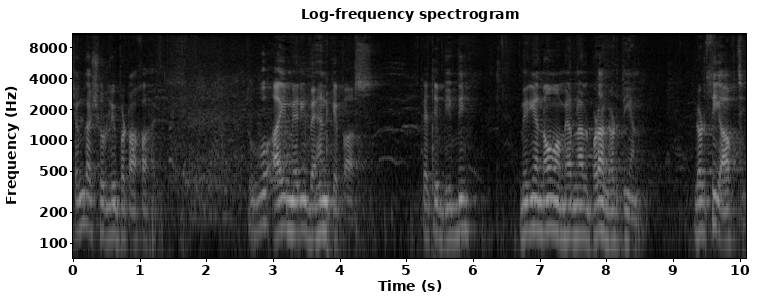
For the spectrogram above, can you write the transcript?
चंगा शुरली पटाखा है। तो वो आई मेरी बहन के पास। कहती, बीबी, मेरिया नौवा मेरे नाल बड़ा लड़दियाँ लड़ती आप थी।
